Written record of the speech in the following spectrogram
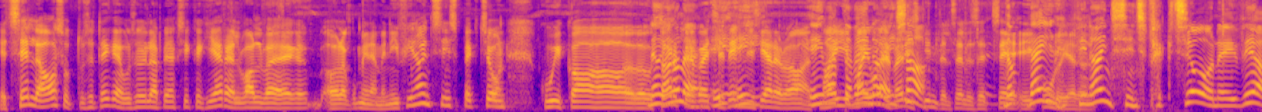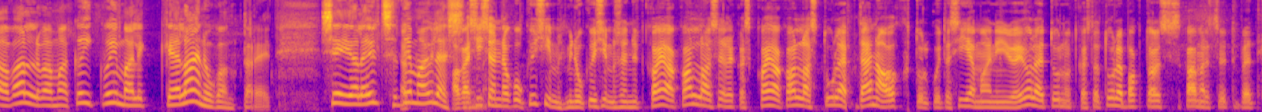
et selle asutuse tegevuse üle peaks ikkagi järelevalve minema nii Finantsinspektsioon kui ka no, tarbijakaitse tehnilise järelevalve, ma ei, ma ei ole ei päris saa. kindel selles, et see no, ei kuulu järele. finantsinspektsioon ei pea valvama kõikvõimalikke laenukontoreid see ei ole üldse tema ülesanne. aga siis on nagu küsimus, minu küsimus on nüüd Kaja Kallasele, kas Kaja Kallas tuleb täna õhtul, kui ta siiamaani ju ei ole tulnud, kas ta tuleb Aktuaalsesse kaamerasse, ütleb, et,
